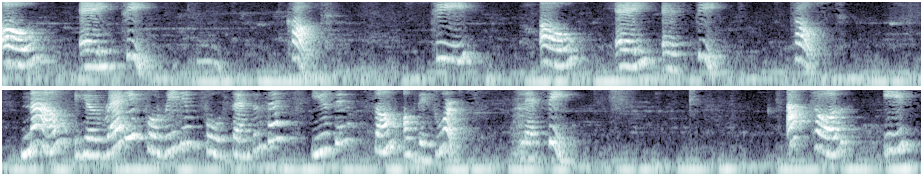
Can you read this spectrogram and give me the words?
O A T coat T O A S T toast now you're ready for reading full sentences using some of these words. Let's see. A toad is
